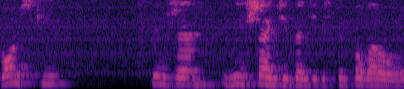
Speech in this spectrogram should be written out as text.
polski, z tym, że nie wszędzie będzie występował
